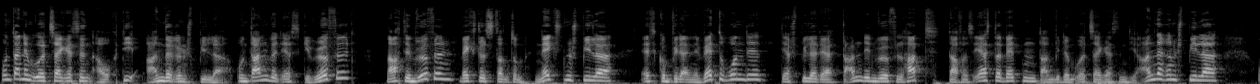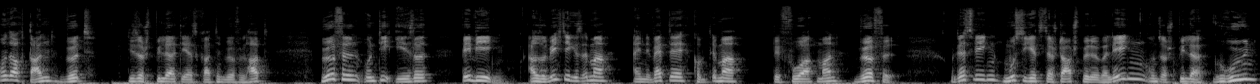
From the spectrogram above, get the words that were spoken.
und dann im Uhrzeigersinn auch die anderen Spieler. Und dann wird erst gewürfelt. Nach dem Würfeln wechselt es dann zum nächsten Spieler. Es kommt wieder eine Wettrunde. Der Spieler, der dann den Würfel hat, darf als erster wetten. Dann wieder im Uhrzeigersinn die anderen Spieler. Und auch dann wird dieser Spieler, der jetzt gerade den Würfel hat, würfeln und die Esel bewegen. Also wichtig ist immer, eine Wette kommt immer bevor man würfelt. Und deswegen muss sich jetzt der Startspieler überlegen, unser Spieler grün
